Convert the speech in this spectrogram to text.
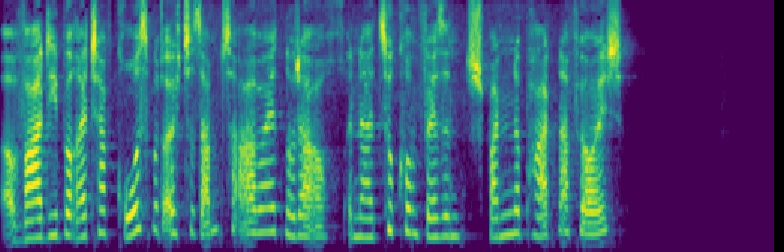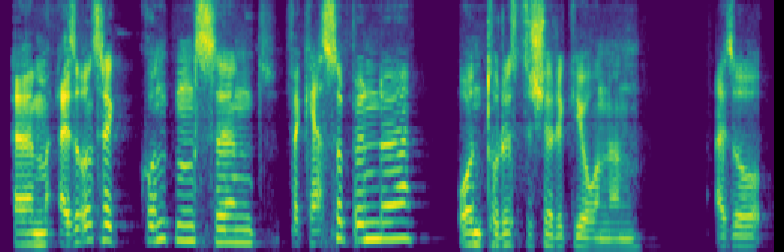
War die Bereitschaft groß, mit euch zusammenzuarbeiten oder auch in der Zukunft? Wer sind spannende Partner für euch? Ähm, also unsere Kunden sind Verkehrsverbünde und touristische Regionen. Also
